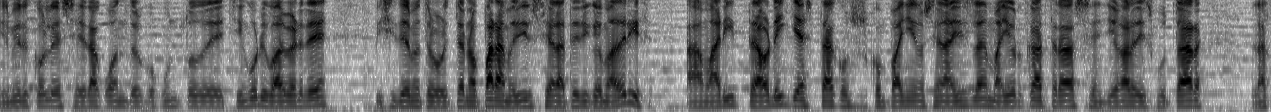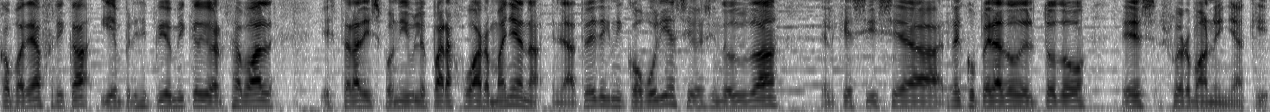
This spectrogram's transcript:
y el miércoles será cuando el conjunto de Chingur y Valverde visite el Metropolitano para medirse al Atlético de Madrid. Amarit Traoré ya está con sus compañeros en la isla, en Mallorca, tras llegar a disputar la Copa de África y en principio Mikel Garzabal estará disponible para jugar mañana. En el Atlético Nico sigue siendo duda, el que sí se ha recuperado del todo es su hermano Iñaki.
